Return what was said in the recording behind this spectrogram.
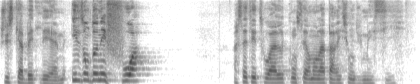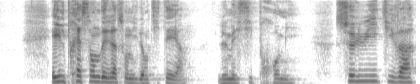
jusqu'à Bethléem. Ils ont donné foi à cette étoile concernant l'apparition du Messie. Et il pressent déjà son identité, hein, le Messie promis, celui qui va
